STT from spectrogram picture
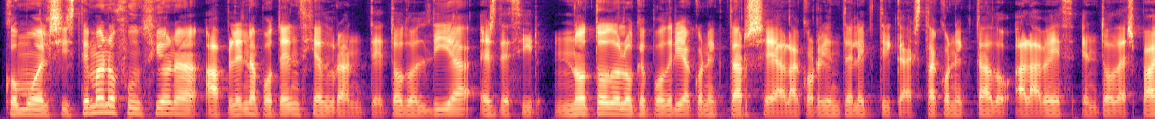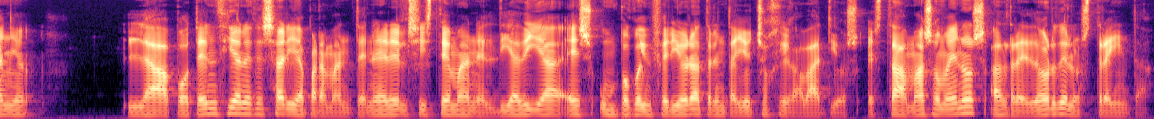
Como el sistema no funciona a plena potencia durante todo el día, es decir, no todo lo que podría conectarse a la corriente eléctrica está conectado a la vez en toda España, la potencia necesaria para mantener el sistema en el día a día es un poco inferior a 38 gigavatios, está más o menos alrededor de los 30.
